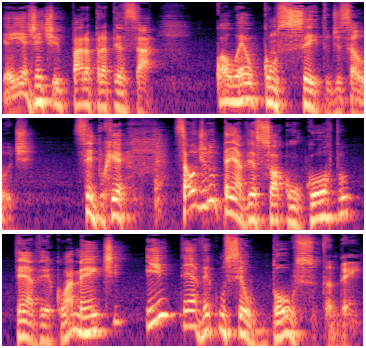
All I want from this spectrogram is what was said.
E aí a gente para para pensar: qual é o conceito de saúde? Sim, porque saúde não tem a ver só com o corpo, tem a ver com a mente e tem a ver com o seu bolso também.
